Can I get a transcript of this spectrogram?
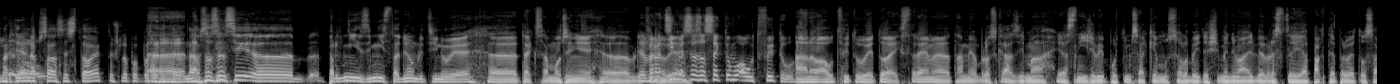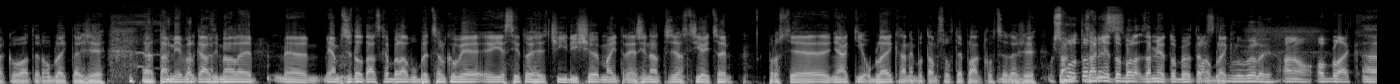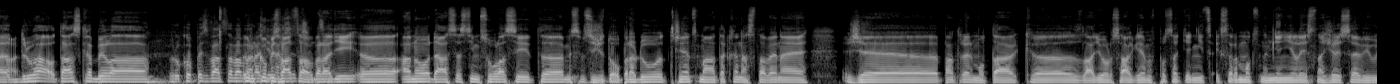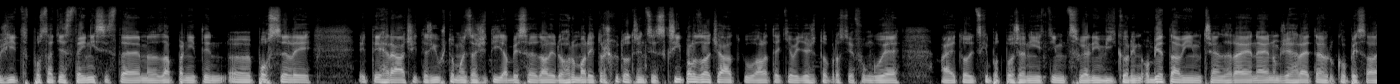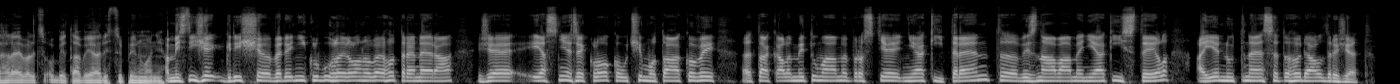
Martin, napsal jsi to, jak to šlo po pořadu? Uh, napsal jsem si uh, první zimní stadion v Licinově, uh, tak samozřejmě uh, v Licinově. Vracíme se zase k tomu outfitu. Ano, outfitu je to extrém, tam je obrovská zima, jasný, že by pod tím sakem muselo být ještě minimálně dvě vrstvy a pak teprve to sako a ten oblek, takže uh, tam je velká zima, ale uh, já myslím, že ta otázka byla vůbec celkově, jestli to je hezčí, když mají trenéři na stříjajce prostě nějaký oblek, anebo tam jsou v teplákovce, hmm. takže Už za, za, mě to byl, za mě to byl ten vlastně oblek. mluvili, ano, oblek. Uh, druhá otázka byla... Rukopis Václava Bradi. Rukopis Václava Bradi, uh, ano, dá se s tím souhlasit. Uh, myslím si, že to opravdu Třinec má takhle nastavené, že pan trenér Moták uh, s Láďou Orságem v podstatě nic extra moc neměnili, snažili se využít v podstatě stejný systém, zaplnit ty uh, posily, i ty hráči, kteří už to mají zažitý, aby se dali dohromady. Trošku to Třinci skřípalo z začátku, ale teď je vidět, že to prostě funguje a je to vždycky podpořený tím skvělým výkonným obětavým. Třinec hraje nejenom, že hraje ten rukopis, ale hraje velice obětavě a disciplinovaně. A myslíš, že když vedení klubu hledalo nového trenéra, že jasně řeklo kouči Motákovi, tak ale my tu máme prostě nějaký trend, vyznáváme nějaký styl a je nutné se toho dál držet?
